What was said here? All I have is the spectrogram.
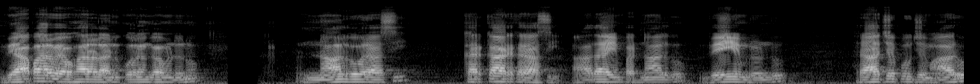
వ్యాపార వ్యవహారాలు అనుకూలంగా ఉండును. నాలుగవ రాశి కర్కాటక రాశి. ఆదాయం పద్నాలుగు వ్యయం రెండు రాజ్యపూజ్యం ఆరు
